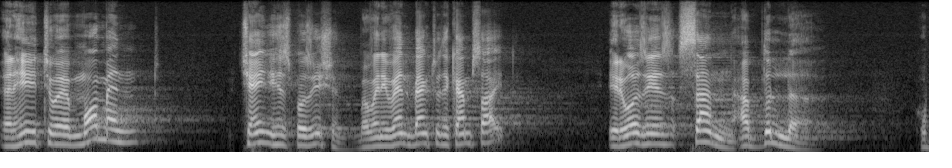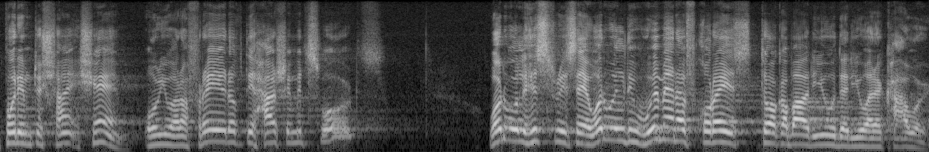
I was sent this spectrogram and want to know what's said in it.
And he, to a moment, changed his position. But when he went back to the campsite, it was his son, Abdullah, who put him to shame. Or oh, you are afraid of the Hashemite swords? What will history say? What will the women of Quraysh talk about you that you are a coward?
